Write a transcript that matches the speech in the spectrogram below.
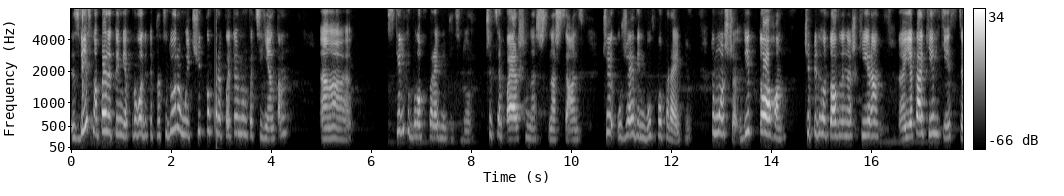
Звісно, перед тим як проводити процедуру, ми чітко перепитуємо пацієнтам, е, скільки було попередніх процедур, чи це перший наш, наш сеанс, чи вже він був попереднім. Тому що від того, чи підготовлена шкіра, е, яка кількість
